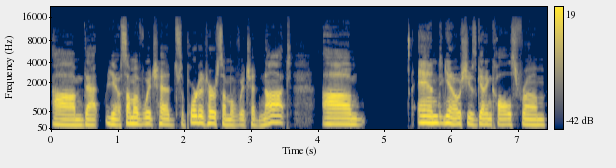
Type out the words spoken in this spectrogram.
um, that, you know, some of which had supported her, some of which had not. Um, and, you know, she was getting calls from,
